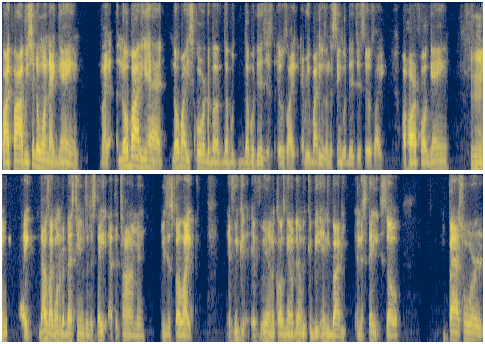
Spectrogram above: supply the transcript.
by five. We should have won that game. Like nobody had nobody scored above double double digits. It was like everybody was in the single digits. It was like a hard fought game. Mm-hmm. And we like that was like one of the best teams in the state at the time, and we just felt like if we could, if we are in a close game with them, we could be anybody in the state. So fast forward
